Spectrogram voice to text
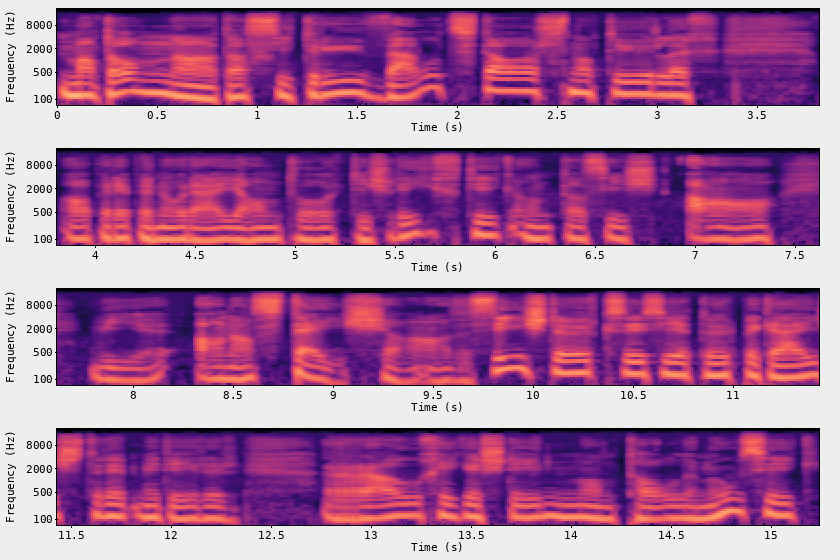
Madonna? Das sind drei Weltstars natürlich, aber eben nur eine Antwort ist richtig und das ist A wie Anastasia. Also sie war dort, sie hat dort begeistert mit ihrer rauchigen Stimme und tollen Musik.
